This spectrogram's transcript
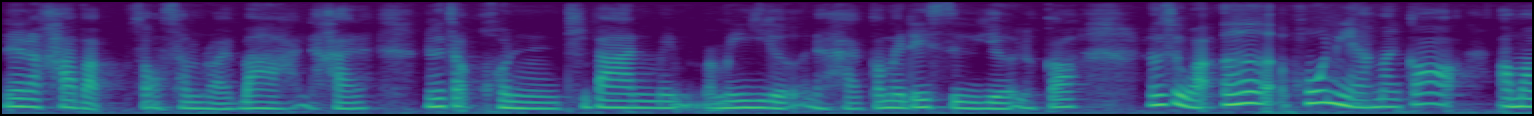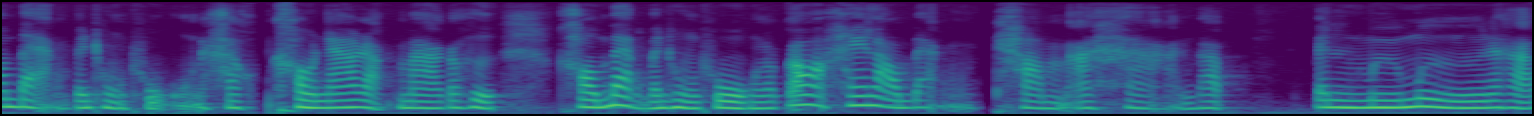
ในราคาแบบ 2 3 0 0 บาทนะคะ เนื่องจากคนที่บ้านไม่ไม่เยอะนะคะ ก็ไม่ได้ซื้อเยอะแล้วก็รู้สึกว่าเออพวกเนี้ยมันก็เอามาแบ่งเป็นถุงๆนะคะเขาน่ารักมากก็คือเขาแบ่งเป็นถุงๆแล้วก็ให้เราแบ่งทำอาหารแบบ เป็นมือมือนะคะ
